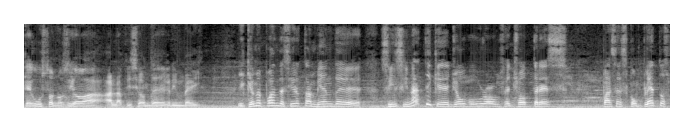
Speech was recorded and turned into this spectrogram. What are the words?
Qué gusto nos dio a, la afición de Green Bay. ¿Y qué me pueden decir también de Cincinnati? Que Joe Burrows echó tres pases completos,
